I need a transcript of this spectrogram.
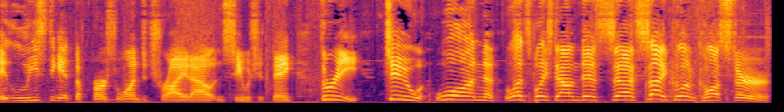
at least to get the first one to try it out and see what you think. Three, two, one, let's place down this uh, Cyclone Cluster!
